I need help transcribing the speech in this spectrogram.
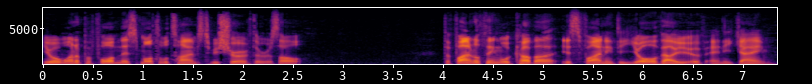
You will want to perform this multiple times to be sure of the result. The final thing we'll cover is finding the yaw value of any game,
